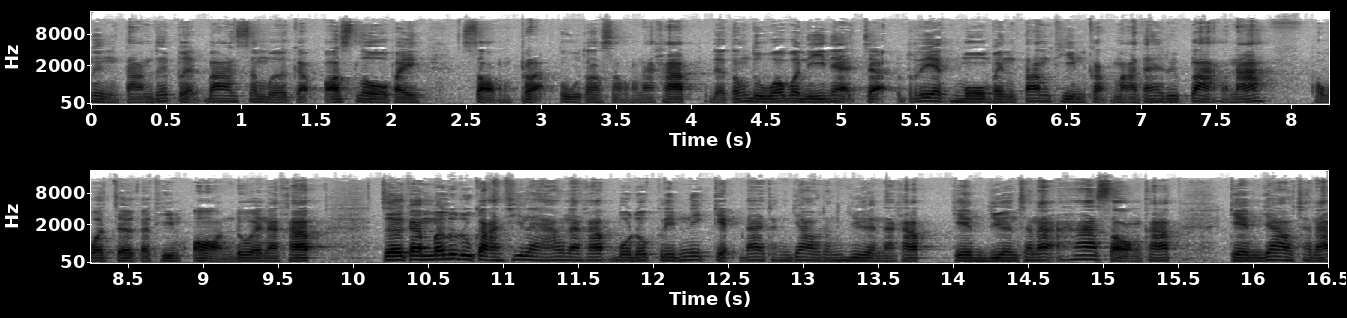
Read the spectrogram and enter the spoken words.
0-1 ตามด้วยเปิดบ้านเสมอกับออสโลไป 2 ประตูต่อ 2 นะครับ เดี๋ยวต้องดูว่าวันนี้เนี่ยจะเรียกโมเมนตัมทีมกลับมาได้หรือเปล่านะ เพราะว่าเจอกับทีมอ่อนด้วยนะครับ เจอกันเมื่อฤดูกาลที่แล้วนะครับ โบโดกลิมนี่เก็บได้ทั้งเย่าทั้งเยือนนะครับ เกมเยือนชนะ 5-2 ครับ เกมเย่าชนะ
